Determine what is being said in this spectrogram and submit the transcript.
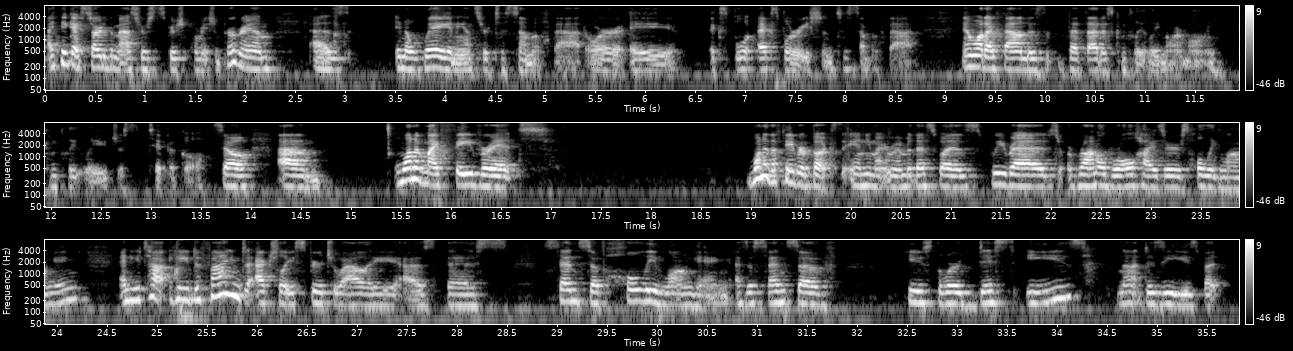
i think i started the master's spiritual formation program as in a way an answer to some of that or a explore, exploration to some of that and what i found is that that is completely normal and completely just typical. So um, one of my favorite one of the favorite books and you might remember this was we read ronald rolheiser's holy longing. And he taught he defined actually spirituality as this sense of holy longing as a sense of he used the word dis-ease, not disease, but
